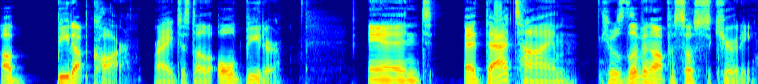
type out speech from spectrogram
a beat up car right? Just an old beater. And at that time he was living off of social security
